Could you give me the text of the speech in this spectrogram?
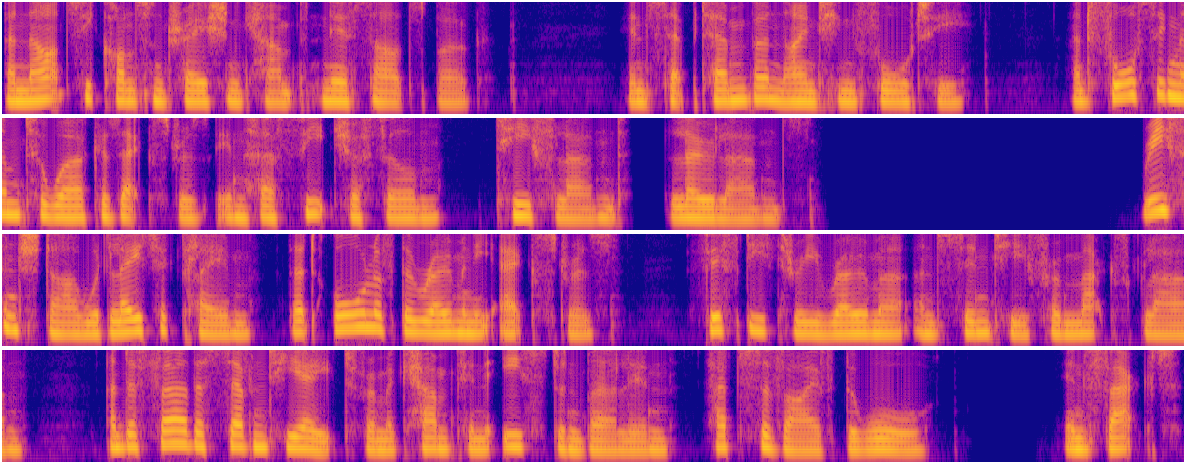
a Nazi concentration camp near Salzburg, in September 1940, and forcing them to work as extras in her feature film Tiefland, Lowlands. Riefenstahl would later claim that all of the Romani extras, 53 Roma and Sinti from Maxglan, and a further 78 from a camp in eastern Berlin, had survived the war. In fact,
